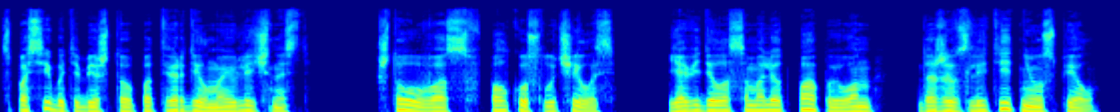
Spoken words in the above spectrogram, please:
Спасибо тебе, что подтвердил мою личность. Что у вас в полку случилось? Я видела самолет папы, он даже взлететь не успел.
